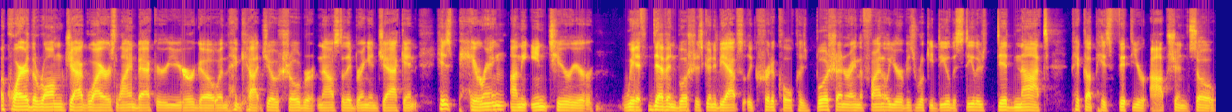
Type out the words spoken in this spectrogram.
acquired the wrong Jaguars linebacker a year ago and they got Joe Schobert now. So they bring in Jack and his pairing on the interior with Devin Bush is going to be absolutely critical because Bush entering the final year of his rookie deal, the Steelers did not pick up his fifth year option. So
